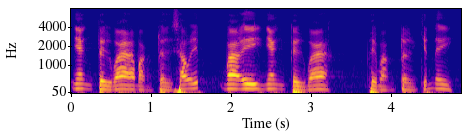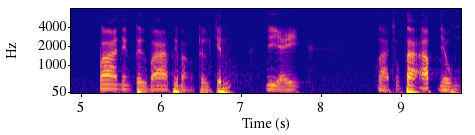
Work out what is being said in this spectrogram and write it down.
nhân trừ 3 bằng trừ 6x 3y nhân trừ 3 thì bằng trừ 9y 3 nhân trừ 3 thì bằng trừ 9 như vậy là chúng ta áp dụng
